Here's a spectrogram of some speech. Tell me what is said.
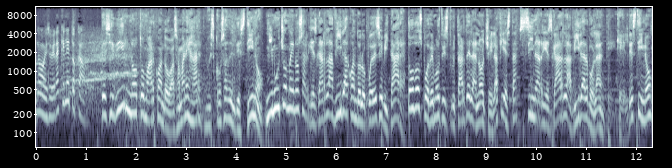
No, eso era que le tocaba. Decidir no tomar cuando vas a manejar no es cosa del destino, ni mucho menos arriesgar la vida cuando lo puedes evitar. Todos podemos disfrutar de la noche y la fiesta sin arriesgar la vida al volante. Que el destino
